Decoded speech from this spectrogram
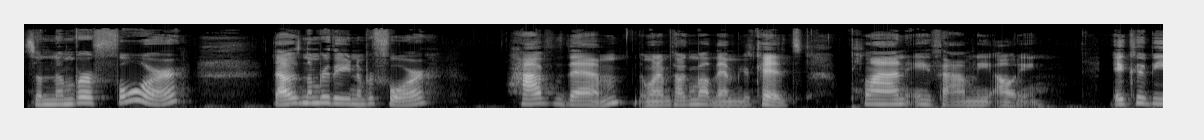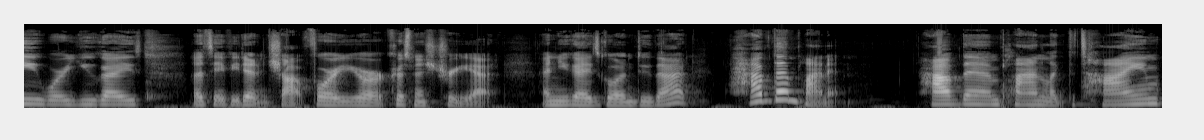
So, number four, that was number three. Number four, have them, when I'm talking about them, your kids, plan a family outing. It could be where you guys, let's say if you didn't shop for your Christmas tree yet and you guys go and do that, have them plan it. Have them plan like the time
